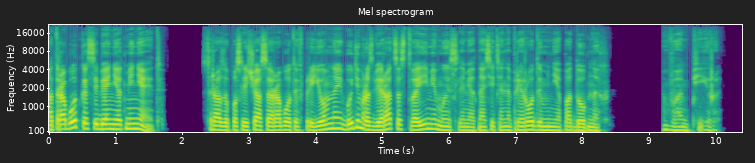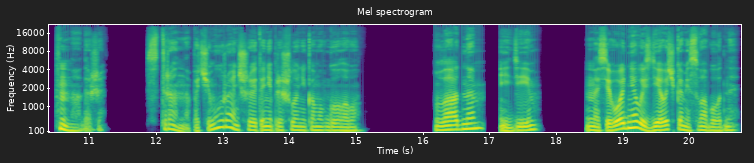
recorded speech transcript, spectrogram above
Отработка себя не отменяет. Сразу после часа работы в приемной будем разбираться с твоими мыслями относительно природы мне подобных. Вампиры. Надо же. Странно, почему раньше это не пришло никому в голову? Ладно, иди. На сегодня вы с девочками свободны.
